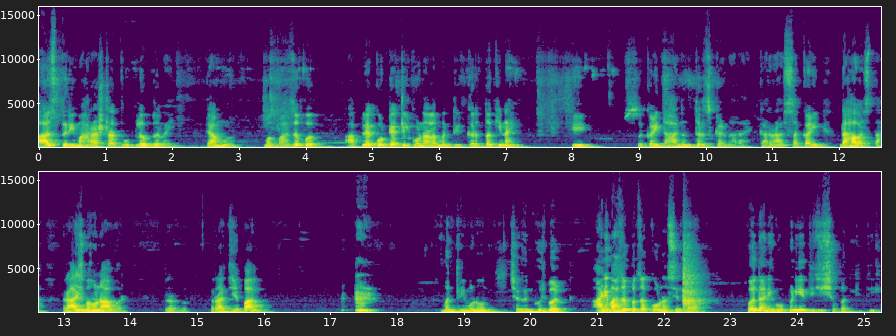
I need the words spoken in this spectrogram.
आज तरी महाराष्ट्रात उपलब्ध नाही. त्यामुळं मग भाजप आपल्या कोट्यातील कोणाला मंत्री करतं की नाही? हे सकाळी दहा नंतरच करणार आहे. कारण आज सकाळी दहा वाजता राजभवनावर र- राज्यपाल मंत्री म्हणून छगन भुजबळ आणि भाजपचा कोण असेल त्याला पद आणि गोपनीयतेची शपथ घेतील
